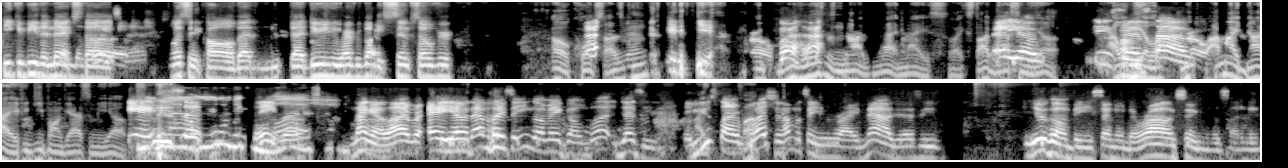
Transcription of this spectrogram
he could be the next. the Uh, voice, man. what's it called? That that dude who everybody simps over. Oh, corpse husband, yeah, bro. My voice is not that nice. Like, stop Hey, gassing me yo, up. He I would be said, alive, "Stop." bro. I might die if you keep on gassing me up. Yeah, he said, you're gonna make Hey, me bro. blush. not gonna lie, bro. Hey, yo, that boy said you gonna make him blush, Jesse. If you Like, start fuck. blushing, I'm gonna tell you right now, Jesse, you're gonna be sending the wrong signals, honey.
